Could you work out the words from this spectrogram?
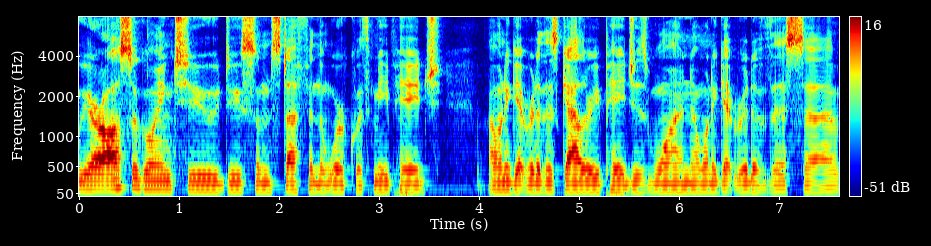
we are also going to do some stuff in the work with me page. I want to get rid of this gallery pages one. I want to get rid of this uh,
